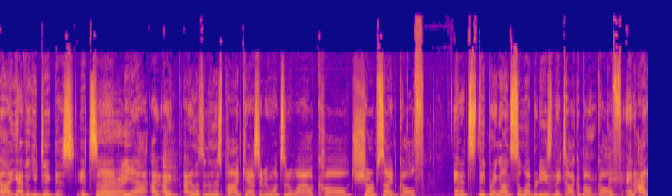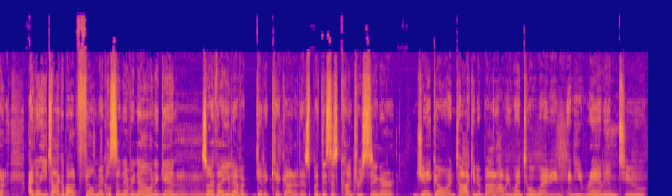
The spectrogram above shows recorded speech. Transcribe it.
Uh, yeah, I think you dig this. It's uh, All right. yeah. I, I I listen to this podcast every once in a while called Sharpside Golf, and it's they bring on celebrities and they talk about golf. And I don't. I know you talk about Phil Mickelson every now and again, Mm-hmm. so I thought you'd have a get a kick out of this. But this is country singer Jake Owen talking about how he went to a wedding and he ran into.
